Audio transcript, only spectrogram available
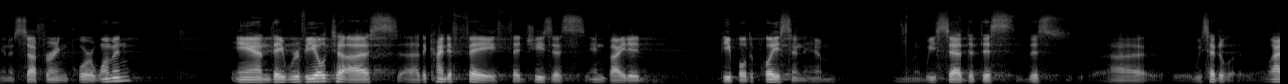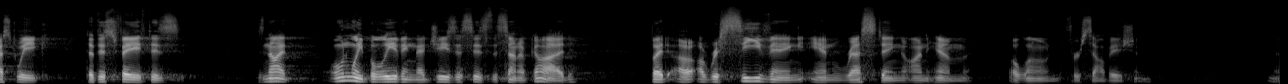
and, a suffering poor woman. And they revealed to us uh, the kind of faith that Jesus invited people to place in him. We said that this, this uh, we said last week that this faith is, is not only believing that Jesus is the Son of God, but a, a receiving and resting on him alone for salvation. Uh,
